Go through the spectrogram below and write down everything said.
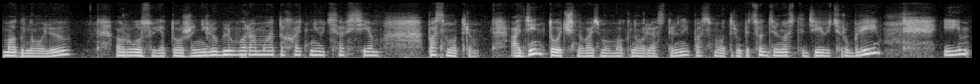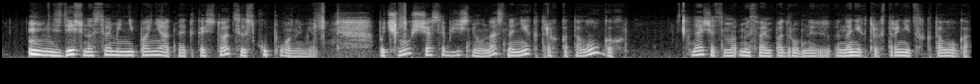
магнолию. Розу я тоже не люблю в ароматах отнюдь совсем. Посмотрим. Один точно возьму магнолию, остальные посмотрим. 599 рублей. И Здесь у нас с вами непонятная такая ситуация с купонами. Почему? Сейчас объясню. У нас на некоторых каталогах да, сейчас мы с вами подробно на некоторых страницах каталога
